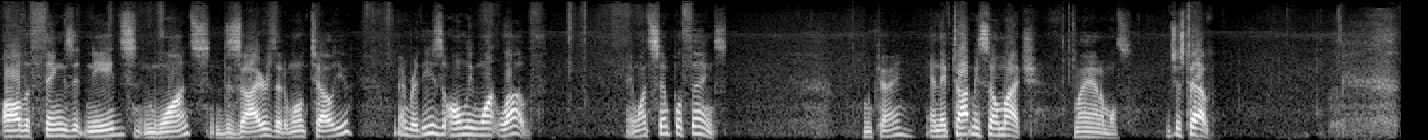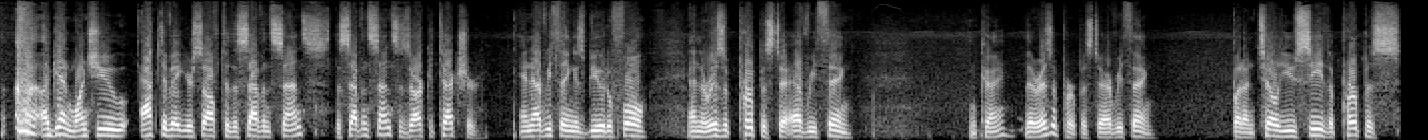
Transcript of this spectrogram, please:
all the things it needs and wants and desires that it won't tell you? Remember, these only want love. They want simple things. Okay? And they've taught me so much, my animals. They just have. Again, once you activate yourself to the seventh sense, the seventh sense is architecture, and everything is beautiful, and there is a purpose to everything. Okay? There is a purpose to everything. But until you see the purpose,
